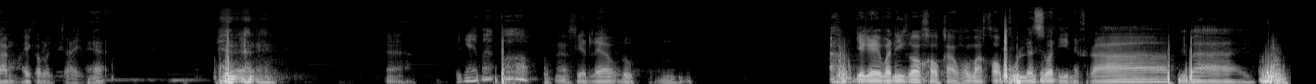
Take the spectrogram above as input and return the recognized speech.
ตังให้กำลังใจนะฮะอะเป็นไงบ้างพ่ออะเสร็จแล้วลูกอะยังไงวันนี้ก็ขอกล่าวคำว่าขอบคุณและสวัสดีนะครับบ๊ายบาย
